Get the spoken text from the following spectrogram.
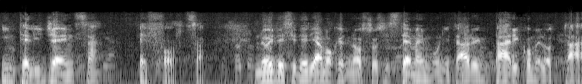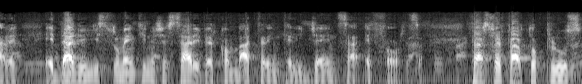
intelligenza e forza. Noi desideriamo che il nostro sistema immunitario impari come lottare e dargli gli strumenti necessari per combattere intelligenza e forza. Transfer Factor Plus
